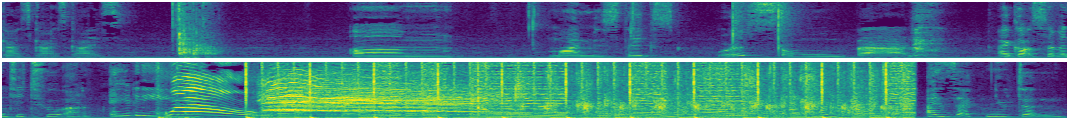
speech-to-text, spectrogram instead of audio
guys guys guys. Um my mistakes were so bad. I got 72 out of 80 wow Isaac Newton.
